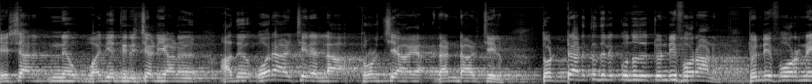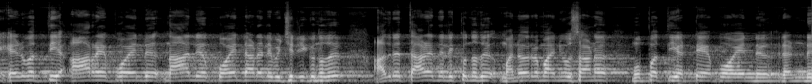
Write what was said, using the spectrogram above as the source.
ഏഷ്യാനെറ്റിന് വലിയ തിരിച്ചടിയാണ്. അത് ഒരാഴ്ചയിലല്ല തുടർച്ചയായ രണ്ടാഴ്ചയിലും. തൊട്ടടുത്ത് നിൽക്കുന്നത് ട്വന്റി ഫോർ ആണ്. ട്വന്റി ഫോറിന് എഴുപത്തി ആറ് പോയിന്റ് നാല് പോയിന്റാണ് ലഭിച്ചിരിക്കുന്നത്. അതിന് താഴെ നിൽക്കുന്നത് മനോരമ ന്യൂസ് ആണ്. മുപ്പത്തി എട്ട് പോയിന്റ് രണ്ട്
